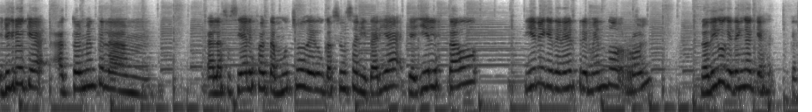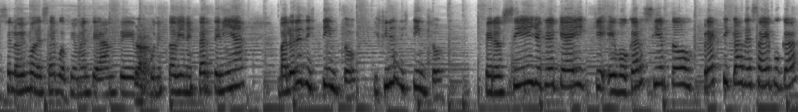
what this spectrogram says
Yo creo que actualmente a la sociedad le falta mucho de educación sanitaria, que allí el Estado tiene que tener tremendo rol. No digo que tenga que, hacer lo mismo de esa época, obviamente antes un Estado de bienestar tenía valores distintos y fines distintos, pero sí yo creo que hay que evocar ciertas prácticas de esa época,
